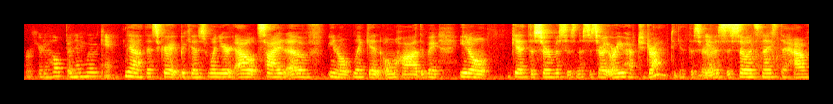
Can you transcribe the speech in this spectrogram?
we're here to help in any way we can. Yeah, that's great because when you're outside of you know Lincoln, Omaha, the big, you don't get the services necessarily, or you have to drive to get the services. Yes. So it's nice to have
